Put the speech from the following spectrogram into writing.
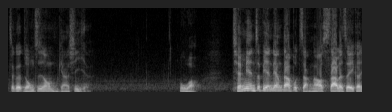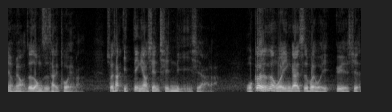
这个融资哦，唔加细呀，哇，前面这边量大不涨，然后杀了这一根有没有？这融资才退嘛，所以它一定要先清理一下啦。我个人认为应该是会回月线。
